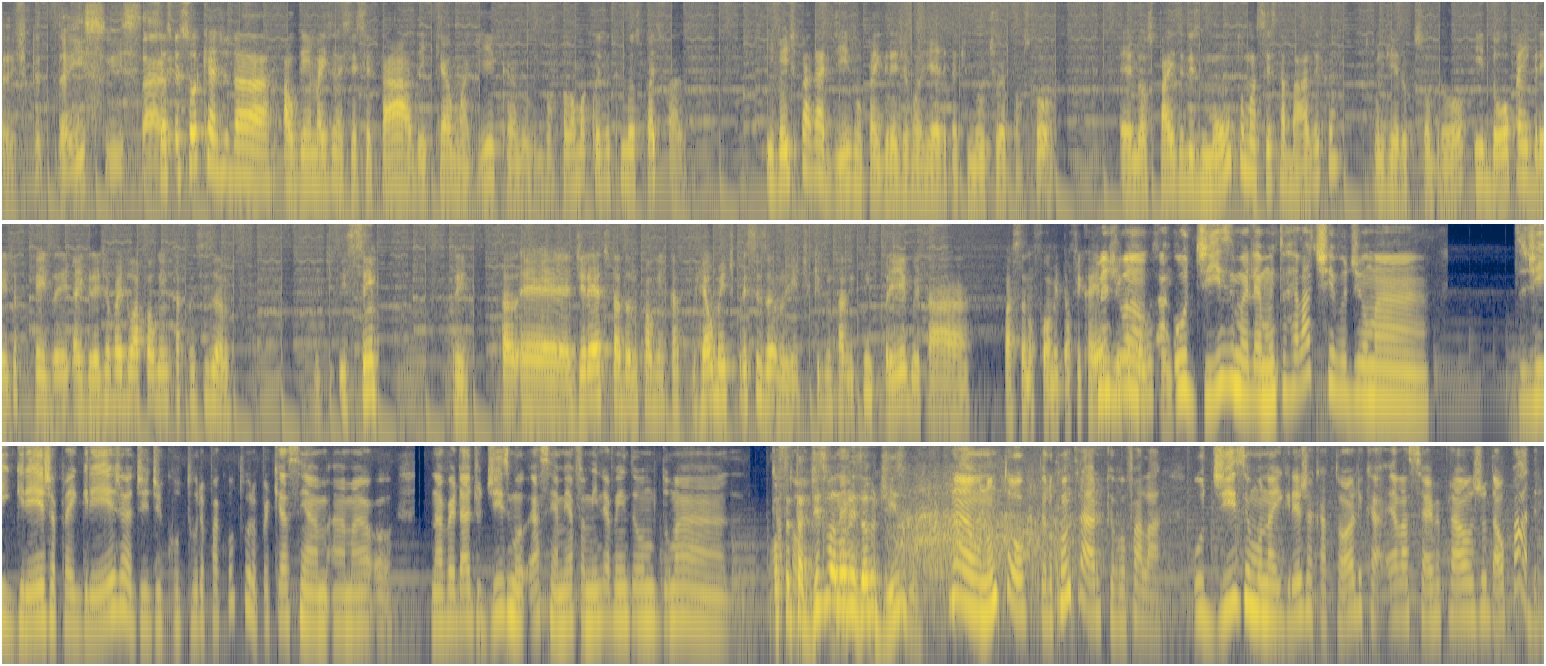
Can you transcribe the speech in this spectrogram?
é Isso, isso, Se as sabe? pessoas querem ajudar alguém mais necessitado e quer uma dica, vou falar uma coisa que meus pais fazem. Em vez de pagar dízimo pra igreja evangélica que meu tio é pastor, é, meus pais eles montam uma cesta básica com o dinheiro que sobrou e doam pra igreja, porque a igre- a igreja vai doar pra alguém que tá precisando. E, e sempre tá, é, direto tá dando pra alguém que tá realmente precisando, gente que não tá nem com emprego e tá passando fome. Então fica aí a Mas, dica João, o dízimo ele é muito relativo de uma de igreja para igreja, de, de cultura para cultura, porque assim a, a maior, na verdade o dízimo, assim a minha família vem de, de uma Você tá católica, né? desvalorizando o dízimo? Não, não tô. Pelo contrário, que eu vou falar. O dízimo na igreja católica, ela serve para ajudar o padre.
